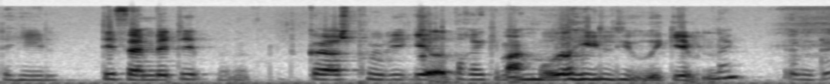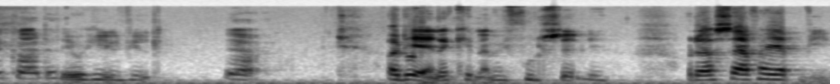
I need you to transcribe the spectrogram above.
det hele. Det, fandme, det gør os privilegeret på rigtig mange måder hele livet igennem. Ikke? Jamen, det gør det. Det er jo helt vildt. Ja. Og det anerkender vi fuldstændig. Og det er også derfor, jeg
